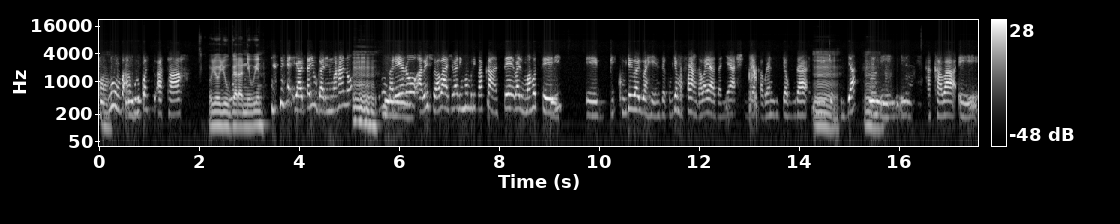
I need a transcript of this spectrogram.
urumva abura uko ataha uyu yugaraniwe ino yahita yugarinwa hano. Mm. urumva rero abenshi baba baje bari nko muri vakanse bari mu mahoteli eh, ku buryo biba bibahenze ku buryo amafaranga aba yazanye yashize akabura n'ibyo agura n'ibyo Mm. kurya. Eh, hakaba eh,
